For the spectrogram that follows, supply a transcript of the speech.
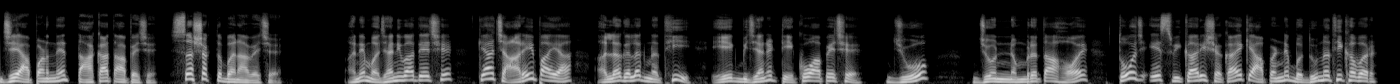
જે આપણને તાકાત આપે છે, સશક્ત બનાવે છે. અને મજાની વાત એ છે કે આ ચારેય પાયા અલગ અલગ નથી, એકબીજાને ટેકો આપે છે. જુઓ, જો નમ્રતા હોય, તો જ એ સ્વીકારી શકાય કે આપણને બધું નથી ખબર.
